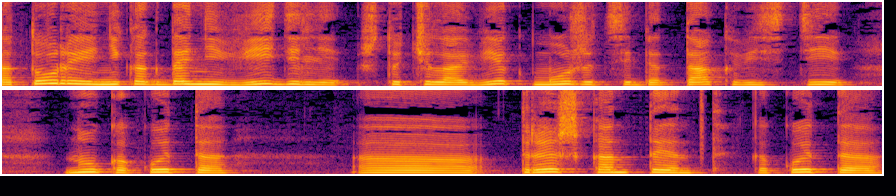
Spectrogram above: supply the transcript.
которые никогда не видели, что человек может себя так вести. Ну, какой-то э, трэш-контент, какой-то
